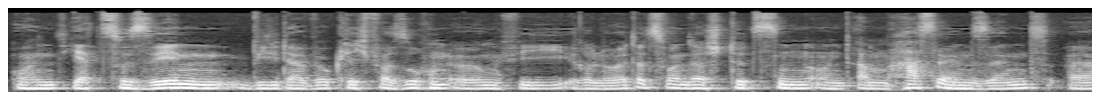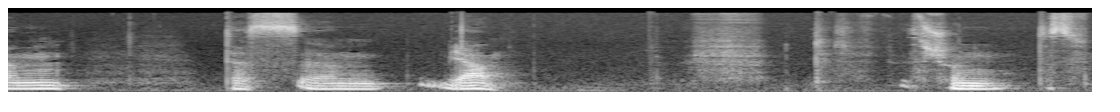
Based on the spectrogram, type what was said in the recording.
Und jetzt zu sehen, wie die da wirklich versuchen, irgendwie ihre Leute zu unterstützen und am Hasseln sind, ähm, das, ähm, ja, ist schon, das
